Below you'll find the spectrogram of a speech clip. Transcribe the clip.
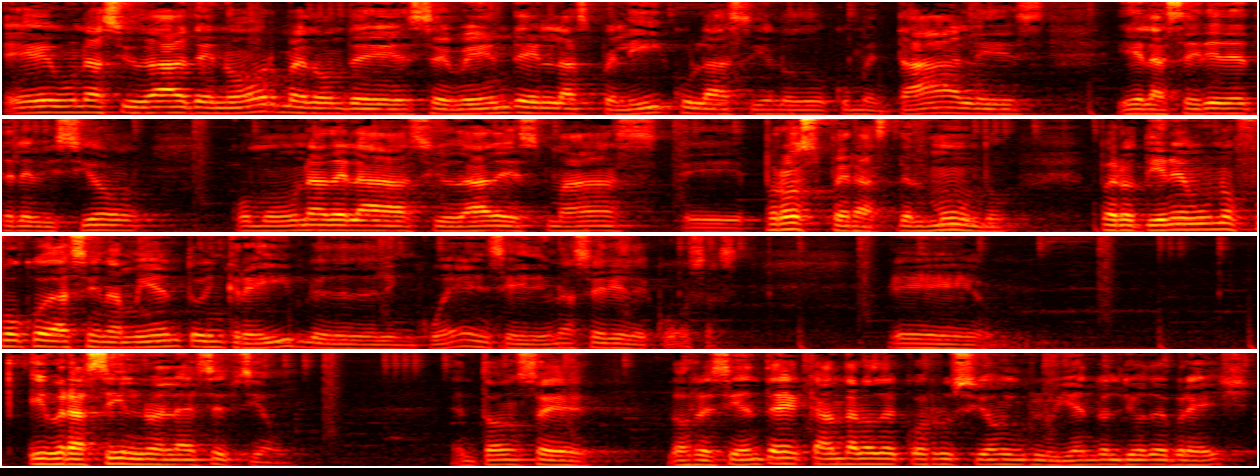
es una ciudad enorme donde se venden las películas y en los documentales y en la serie de televisión como una de las ciudades más eh, prósperas del mundo, pero tiene unos focos de hacinamiento increíbles de delincuencia y de una serie de cosas. Eh, y Brasil no es la excepción. Entonces, los recientes escándalos de corrupción, incluyendo el de Odebrecht,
